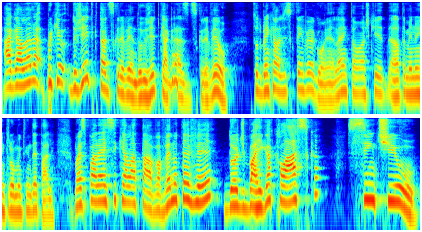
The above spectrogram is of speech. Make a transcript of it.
A galera. Porque do jeito que tá descrevendo, do jeito que a Grazi descreveu, tudo bem que ela disse que tem vergonha, né? Então acho que ela também não entrou muito em detalhe. Mas parece que ela tava vendo TV, dor de barriga clássica, sentiu.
